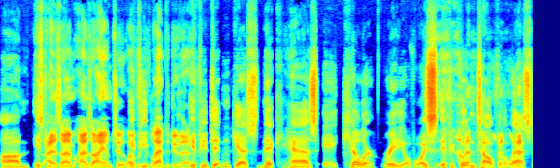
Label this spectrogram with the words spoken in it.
Um, if you, as I'm as I am too, I would you- be glad to do that. if you didn't guess, Nick has a killer radio voice. If you couldn't tell for the last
